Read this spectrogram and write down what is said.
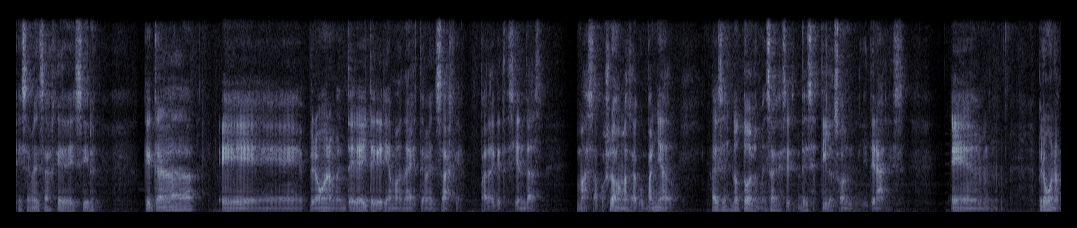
ese mensaje de decir que cagada, eh, pero bueno, me enteré y te quería mandar este mensaje para que te sientas más apoyado, más acompañado. A veces no todos los mensajes de ese estilo son literales. Em, pero bueno,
